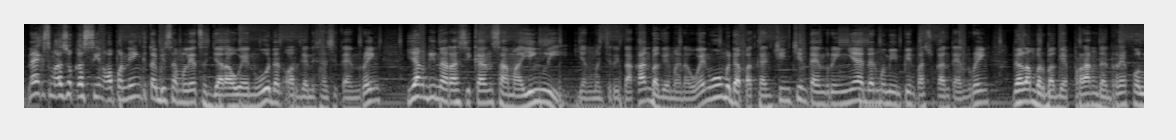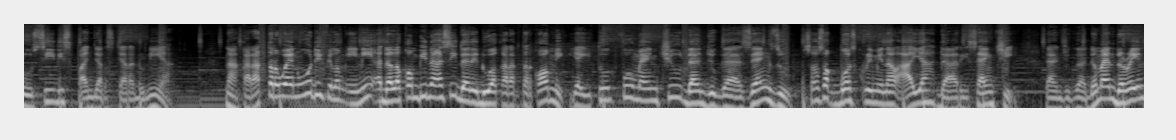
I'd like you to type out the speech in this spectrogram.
Next masuk ke scene opening kita bisa melihat sejarah Wenwu dan organisasi Ten Ring yang dinarasikan sama Yingli yang menceritakan bagaimana Wenwu mendapatkan cincin Ten Ringnya dan memimpin pasukan Ten Ring dalam berbagai perang dan revolusi di sepanjang sejarah dunia. Nah, karakter Wenwu di film ini adalah kombinasi dari dua karakter komik, yaitu Fu Manchu dan juga Zheng Zu, sosok bos kriminal ayah dari Shang-Chi, dan juga The Mandarin,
